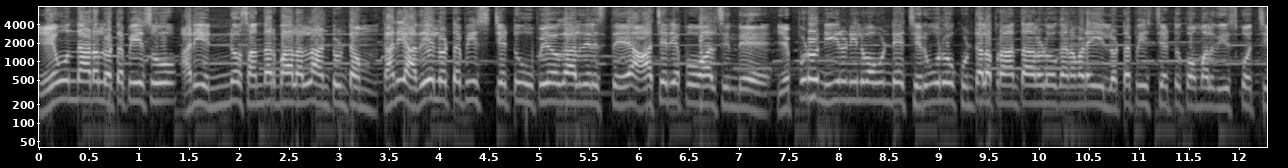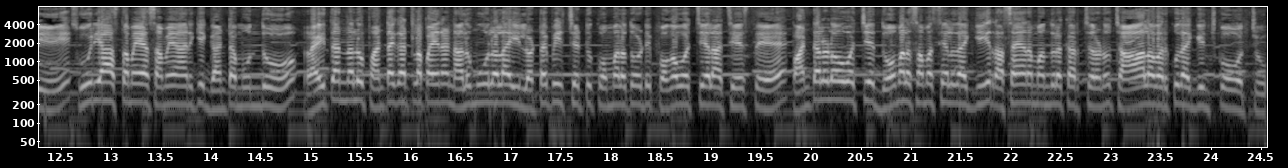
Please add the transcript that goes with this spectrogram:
ఏముందాడ లొట్టపీసు అని ఎన్నో సందర్భాలల్లో అంటుంటాం. కానీ అదే లొట్టపీసు చెట్టు ఉపయోగాలు తెలిస్తే ఆశ్చర్యపోవాల్సిందే. ఎప్పుడూ నీరు నిల్వ ఉండే చెరువులు కుంటల ప్రాంతాలలో కనబడే ఈ లొట్టపీసు చెట్టు కొమ్మలు తీసుకొచ్చి సూర్యాస్తమయ సమయానికి గంట ముందు రైతన్నలు పంటగట్ల పైన నలుమూలల ఈ లొట్టపీసు చెట్టు కొమ్మలతోటి పొగ వచ్చేలా చేస్తే పంటలలో వచ్చే దోమల సమస్యలు తగ్గి రసాయన మందుల ఖర్చులను చాలా వరకు తగ్గించుకోవచ్చు.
